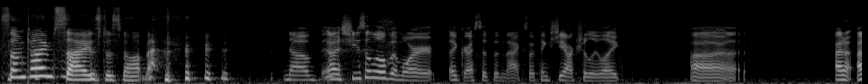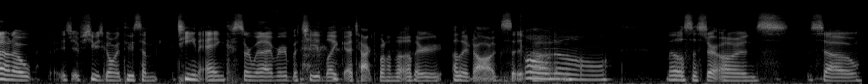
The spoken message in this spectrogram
sometimes size does not matter. no, uh, she's a little bit more aggressive than that. Because I think she actually like, uh, I don't, I don't know if she was going through some teen angst or whatever, but she had like attacked one of the other other dogs. That, oh um, no. my little sister owns. So,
